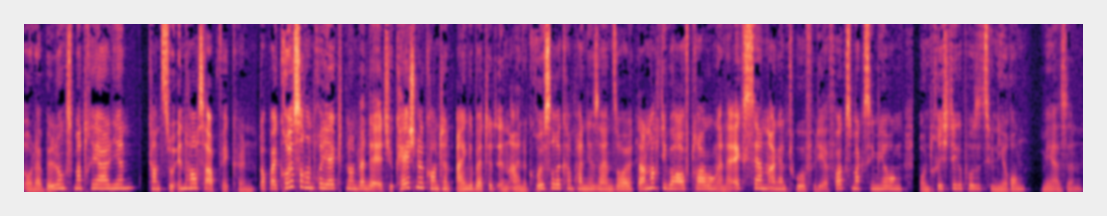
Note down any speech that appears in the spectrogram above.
oder Bildungsmaterialien kannst du in-house abwickeln. Doch bei größeren Projekten und wenn der Educational Content eingebettet in eine größere Kampagne sein soll, dann macht die Beauftragung einer externen Agentur für die Erfolgsmaximierung und richtige Positionierung mehr Sinn.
